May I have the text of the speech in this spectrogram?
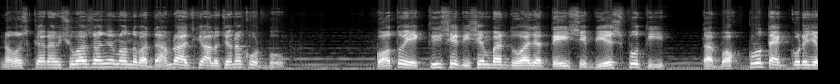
নমস্কার, আমি সুভাষ রঞ্জন বন্দ্যোপাধ্যায়। আমরা আজকে আলোচনা করব গত একত্রিশে ডিসেম্বর দু হাজার তেইশে বৃহস্পতি তার বক্র ত্যাগ করে যে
